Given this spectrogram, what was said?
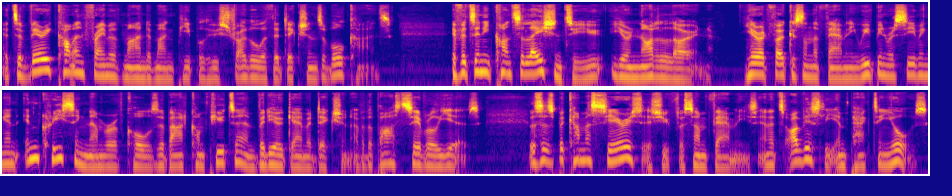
It's a very common frame of mind among people who struggle with addictions of all kinds. If it's any consolation to you, you're not alone. Here at Focus on the Family, we've been receiving an increasing number of calls about computer and video game addiction over the past several years. This has become a serious issue for some families, and it's obviously impacting yours.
